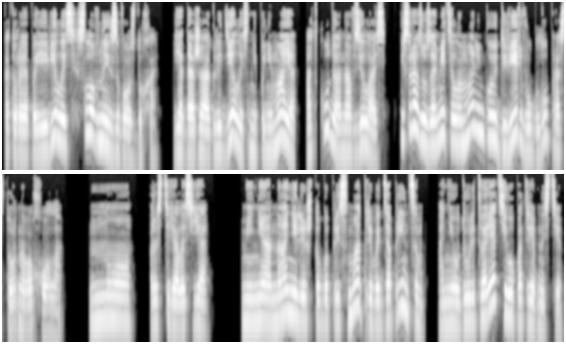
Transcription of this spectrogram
которая появилась словно из воздуха. Я даже огляделась, не понимая, откуда она взялась, и сразу заметила маленькую дверь в углу просторного холла. Но, растерялась я, меня наняли, чтобы присматривать за принцем, а не удовлетворять его потребности.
